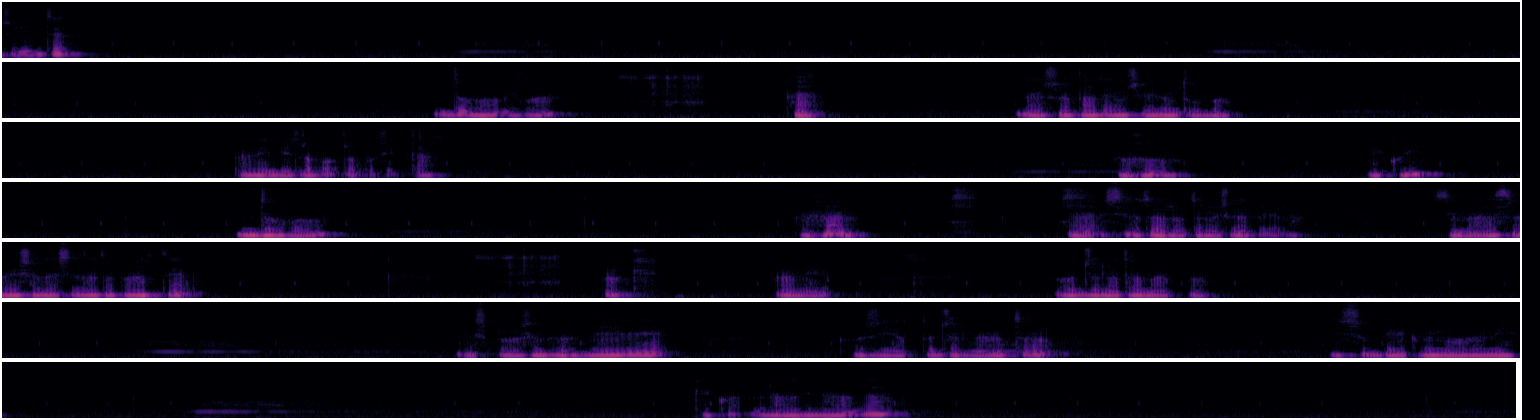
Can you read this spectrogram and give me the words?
niente. Dove qua? Eh. Da nessuna parte non si vede un tubo. La nebbia è troppo, troppo fitta. Oh, E qui? Dove? Ah. Ah, si è rotto, non riesco ad aprirla. Sembra la strada riesce ad essere dall'altra parte. Ok. Almeno. Ho aggiornato la mappa. Esploro sempre per bene. Così ho aggiornato. E so bene come muovermi. Che qua nada di nada.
